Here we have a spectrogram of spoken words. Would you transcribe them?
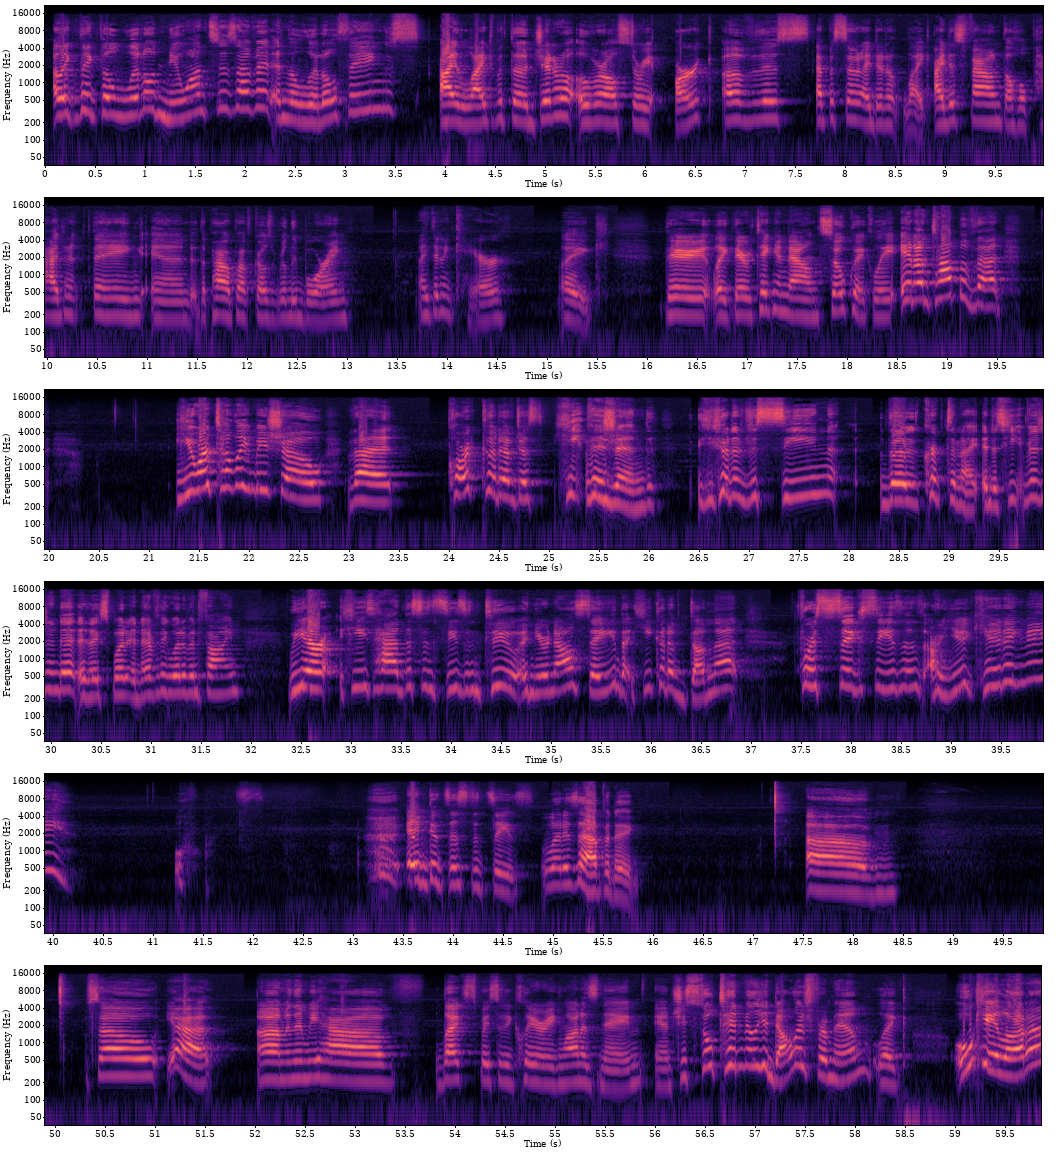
like like the little nuances of it and the little things I liked, but the general overall story arc of this episode I didn't like. I just found the whole pageant thing and the Powerpuff Girls really boring. I didn't care. Like they like they were taken down so quickly. And on top of that, you are telling me, show, that Clark could have just heat visioned. He could have just seen the kryptonite and just heat visioned it and exploded and everything would have been fine. We are he's had this in season 2 and you're now saying that he could have done that for 6 seasons? Are you kidding me? Inconsistencies. What is happening? Um so yeah, Um, and then we have Lex basically clearing Lana's name, and she stole ten million dollars from him. Like, okay, Lana.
